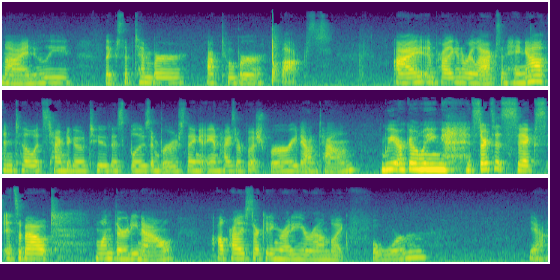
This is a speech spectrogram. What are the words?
my Nuuly like September, October box. I am probably going to relax and hang out until it's time to go to this Blues and Brews thing at Anheuser-Busch Brewery downtown. We are going, it starts at 6, it's about 1.30 now. I'll probably start getting ready around like 4. Yeah,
